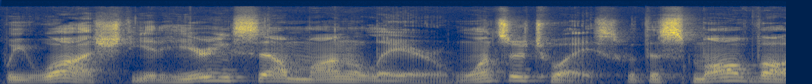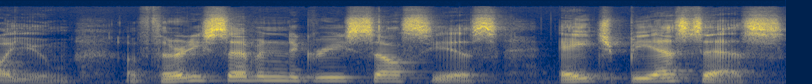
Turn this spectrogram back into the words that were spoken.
we wash the adhering cell monolayer once or twice with a small volume of 37 degrees Celsius HBSS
